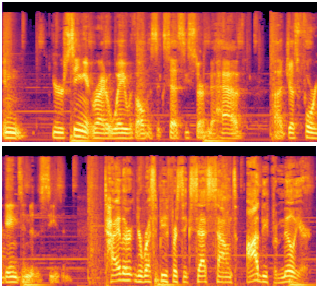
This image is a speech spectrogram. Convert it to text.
And you're seeing it right away with all the success he's starting to have uh, just four games into the season. Tyler, your recipe for success sounds oddly familiar.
